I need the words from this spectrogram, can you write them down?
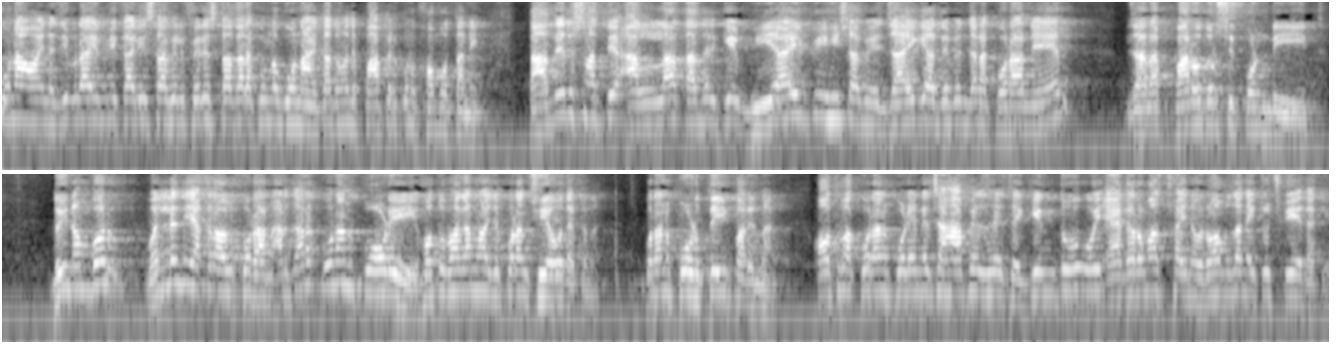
গোনা হয় না, জিব্রাইল, মিকাইল, ইসরাফিল ফেরেস্তা দ্বারা কোনো গোনা হয়, তাদের মধ্যে পাপের কোনো ক্ষমতা নেই। তাদের সাথে আল্লাহ তাদেরকে ভিআইপি হিসাবে জায়গা দেবেন যারা কোরআনের, যারা পারদর্শী পণ্ডিত। দুই নম্বর ওয়াল্লাযী ইয়াকরাউল কোরআন আর যারা কোরআন পড়ে, হতভাগা নয় যে কোরআন ছুঁয়েও দেখে না। কোরআন পড়তেই পারে না। অথবা কোরআন পড়ে এনেছে, হাফেজ হয়েছে, কিন্তু ওই এগারো মাস ছয় না রমজান একটু ছুঁয়ে দেখে।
